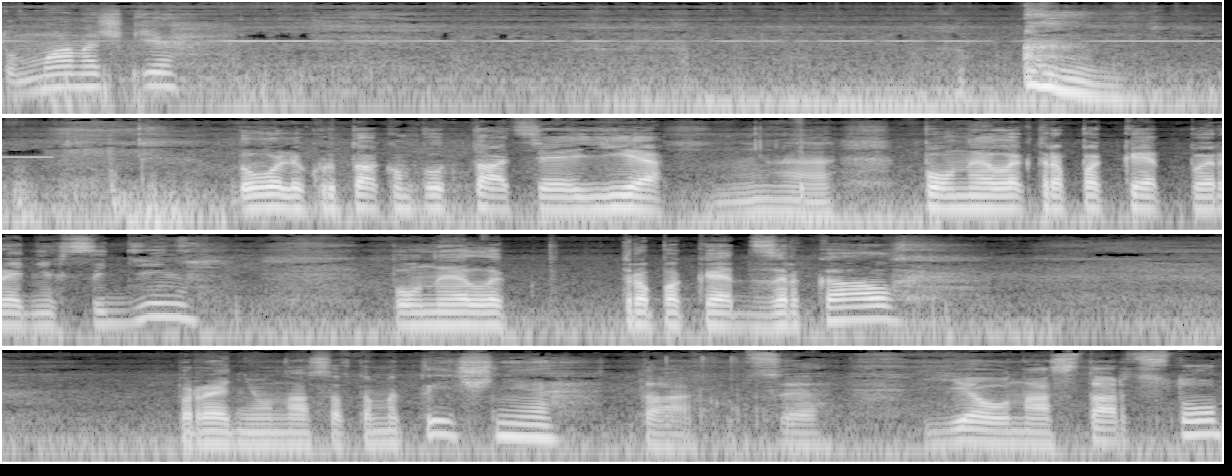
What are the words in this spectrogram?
туманочки? Доволі крута комплектація є. Е, Повний електропакет передніх сидінь, повний електропакет дзеркал. Передні у нас автоматичні. Так, це є у нас старт-стоп,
